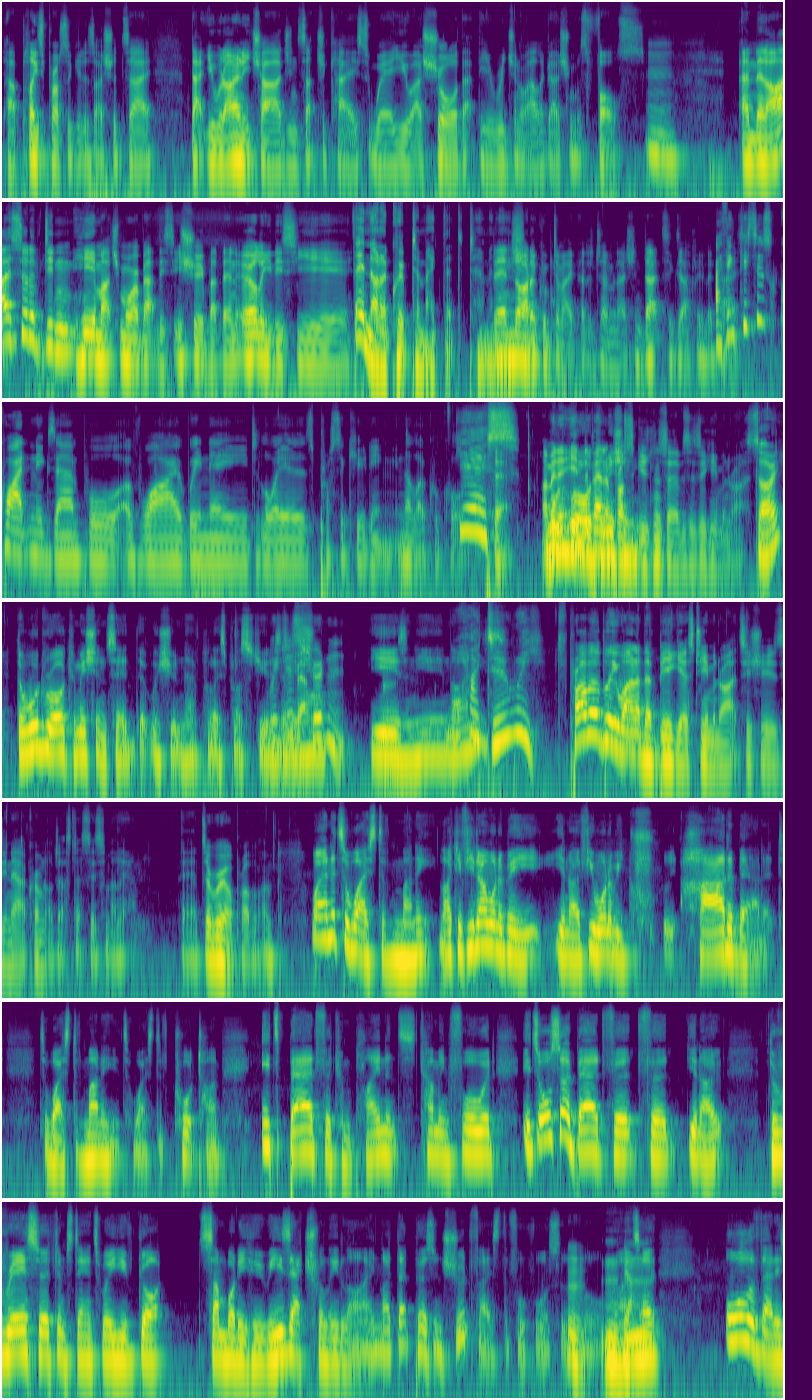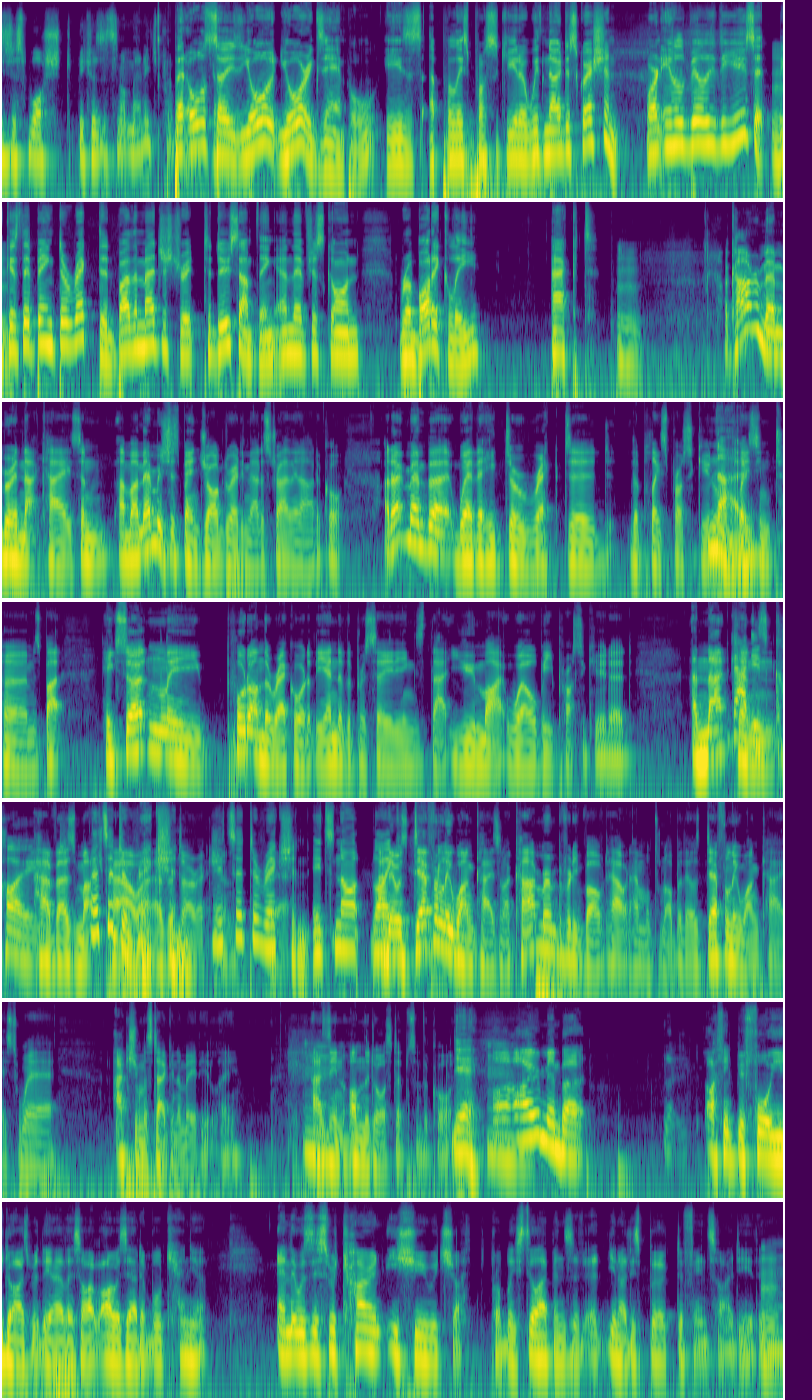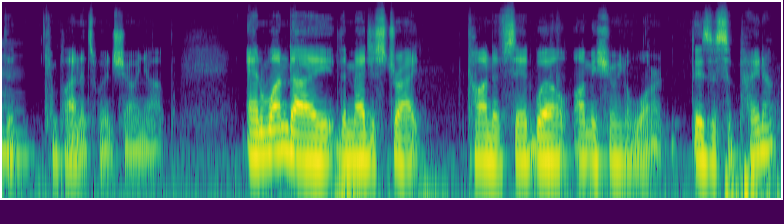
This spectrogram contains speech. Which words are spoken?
uh, police prosecutors, I should say, that you would only charge in such a case where you are sure that the original allegation was false. Mm. And then I sort of didn't hear much more about this issue, but then early this year, They're not equipped to make that determination. they're not equipped to make that determination. That's exactly the case. I case. think this is quite an example of why we need lawyers prosecuting in the local court. Yes. I mean, an Wood Royal independent Commission. prosecution service is a human right. Sorry. The Wood Royal Commission said that we shouldn't have police prosecutors. We just anymore. shouldn't. Years and years. Why 90s. do we? It's probably one of the biggest human rights issues in our criminal justice system. I think. Yeah, it's a real problem. Well, and it's a waste of money. Like if you don't want to be, you know, if you want to be cr- hard about it, it's a waste of money. It's a waste of court time. It's bad for complainants coming forward. It's also bad for for you know the rare circumstance where you've got somebody who is actually lying. Like that person should face the full force of the hmm. law, mm-hmm. right? So all of that is just washed because it's not managed properly. But also, your your example is a police prosecutor with no discretion or an inability to use it because they're being directed by the magistrate to do something, and they've just gone robotically act. I can't remember in that case, and uh, my memory's just been jogged reading that Australian article. I don't remember whether he directed the police prosecutor No. or police in terms, but he certainly put on the record at the end of the proceedings that you might well be prosecuted, and that, That can is code. have as much That's a power direction. as a direction. It's a Yeah. direction. It's not and like there was definitely one case, and I can't remember if it involved Howard Hamilton or not, but there was definitely one case where action was taken immediately, mm. as in on the doorsteps of the court. yeah. I, I remember, I think before you guys were at the ALS, I, I was out at Wilcannia, and there was this recurrent issue, which I, probably still happens, of uh, you know this Bourke defence idea that, that complainants weren't showing up. And one day the magistrate kind of said, "Well, I'm issuing a warrant. There's a subpoena."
